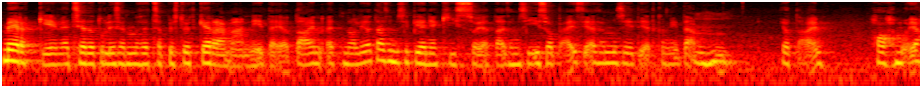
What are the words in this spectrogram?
merkki, että sieltä tuli semmoiset, että sä pystyit keräämään niitä jotain, että ne oli jotain semmoisia pieniä kissoja tai semmoisia isopäisiä, semmoisia, tiedätkö, niitä mm-hmm. jotain hahmoja,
